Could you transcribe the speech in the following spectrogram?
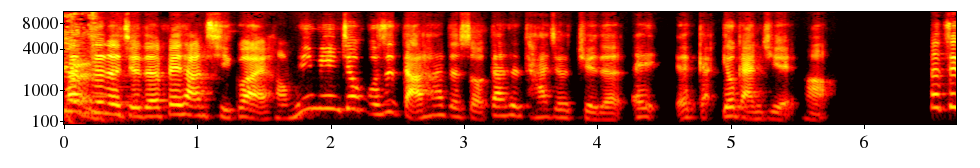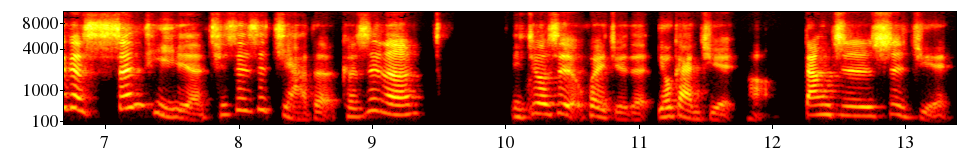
他真的觉得非常奇怪哈，明明就不是打他的手，但是他就觉得哎，感有感觉哈。那这个身体其实是假的，可是呢，你就是会觉得有感觉哈。当知是觉，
